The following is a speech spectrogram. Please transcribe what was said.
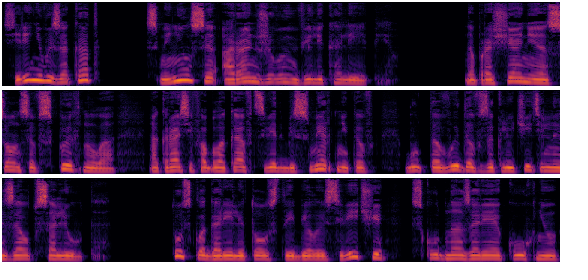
Сиреневый закат сменился оранжевым великолепием. На прощание солнце вспыхнуло, окрасив облака в цвет бессмертников, будто выдав заключительный залп салюта. Тускло горели толстые белые свечи, скудно озаряя кухню,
